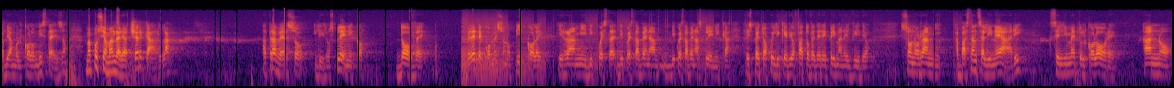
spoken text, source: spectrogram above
abbiamo il colon disteso, ma possiamo andare a cercarla attraverso l'ilo splenico, dove Vedete come sono piccole i rami di questa, di, questa vena, di questa, vena, splenica rispetto a quelli che vi ho fatto vedere prima nel video. Sono rami abbastanza lineari, se gli metto il colore hanno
